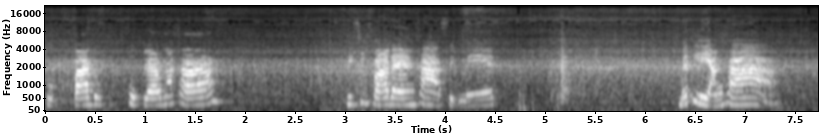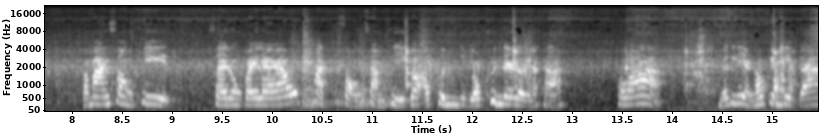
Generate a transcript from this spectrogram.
สุกปลาดุกสุกแล้วนะคะพริกชี้ฟ้าแดงค่ะสิบเมตร เม็ดเหลียงค่ะ ประมาณสองขีดใส่ลงไปแล้ว ผัดสองสามทีก็เอาขึ้นยกขึ้นได้เลยนะคะ เพราะว่าเม็ดเหลียงเขากินดิบได้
